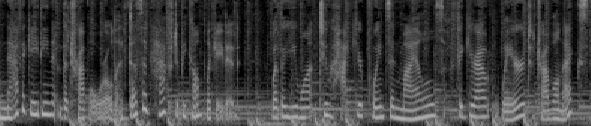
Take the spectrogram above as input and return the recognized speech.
navigating the travel world doesn't have to be complicated. Whether you want to hack your points and miles, figure out where to travel next,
